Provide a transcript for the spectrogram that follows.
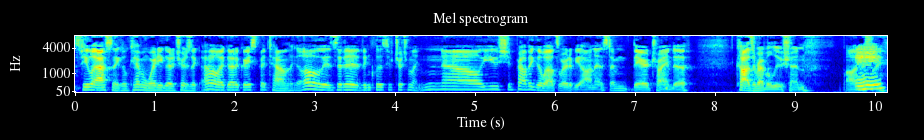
so people ask me like, "Oh, Kevin, where do you go to church?" Like, "Oh, I go to Grace Midtown." Like, "Oh, is it an inclusive church?" I'm like, "No, you should probably go elsewhere." To be honest, I'm there trying to cause a revolution, honestly. Mhm.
